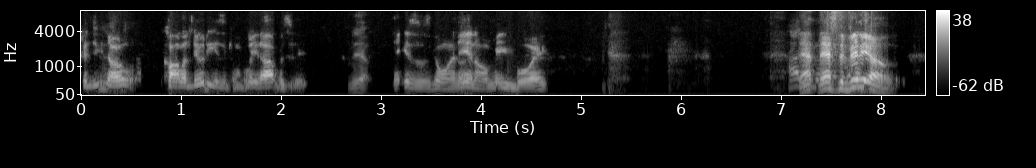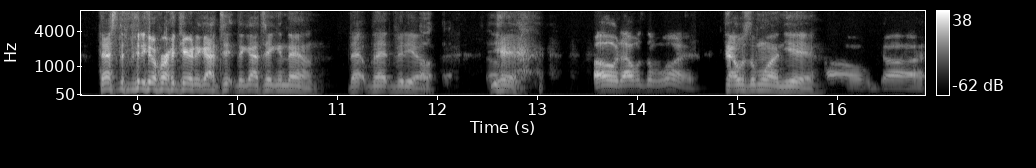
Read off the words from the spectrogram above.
because you know Call of Duty is a complete opposite. Yep. Niggas was going in on me, boy. That that's the video. That's the video right there that got ta- that got taken down. That that video. Oh, yeah. Oh, that was the one. That was the one. Yeah. Oh god,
